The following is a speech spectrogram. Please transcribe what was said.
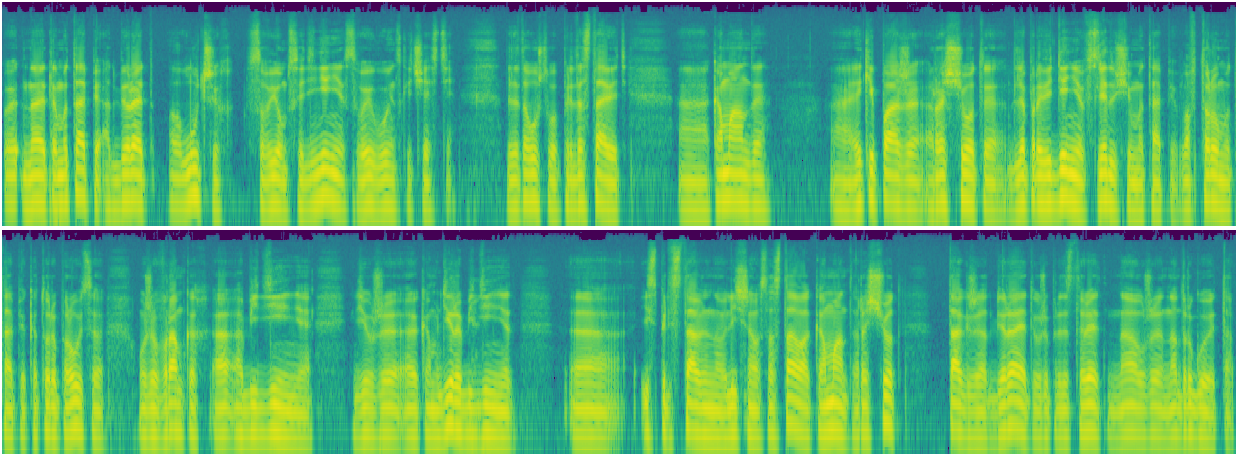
э, на этом этапе отбирает лучших в своем соединении, в своей воинской части, для того, чтобы предоставить э, команды, э, экипажи, расчеты для проведения в следующем этапе, во втором этапе, который проводится уже в рамках объединения, где уже командир объединения из представленного личного состава команд расчет также отбирает и уже предоставляет на, уже на другой этап.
